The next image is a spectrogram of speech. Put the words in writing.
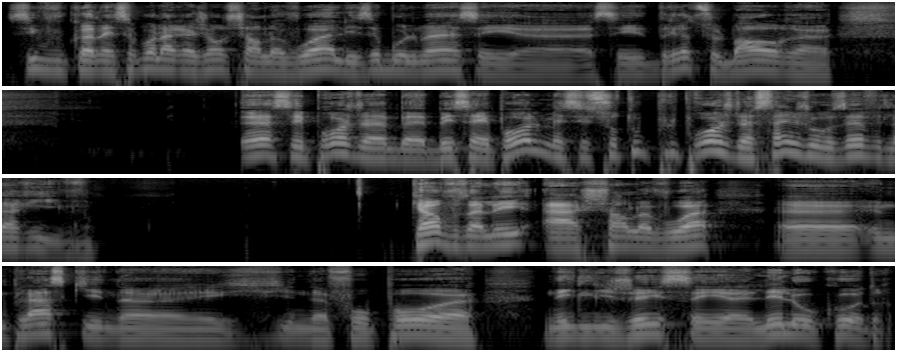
Si vous ne connaissez pas la région de Charlevoix, les éboulements, c'est euh, direct sur le bord. c'est proche de ben, Baie-Saint-Paul, mais c'est surtout plus proche de Saint-Joseph de la Rive. Quand vous allez à Charlevoix, une place qu'il ne, ne, faut pas négliger, c'est l'île aux coudres.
